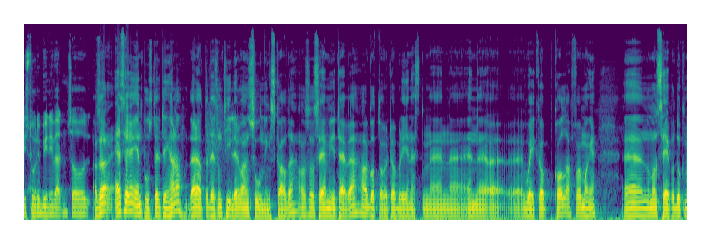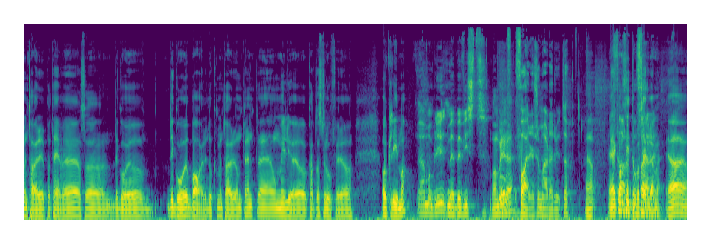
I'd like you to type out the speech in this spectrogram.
de store byene i verden. Så Altså, Jeg ser en positiv ting her. da Det er at det som tidligere var en soningsskade, og så ser jeg mye TV, har gått over til å bli nesten en, en uh, wake-up call da, for mange. Eh, når man ser på dokumentarer på TV altså, det, går jo, det går jo bare dokumentarer omtrent eh, om miljø og katastrofer og, og klima. Ja, man blir litt mer bevisst Man blir på det. farer som er der ute. Ja. Jeg kan Fare sitte på på cella med ja, ja.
